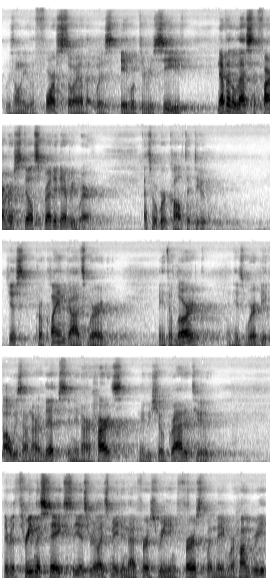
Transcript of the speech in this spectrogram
It was only the fourth soil that was able to receive. Nevertheless, the farmers still spread it everywhere. That's what we're called to do. Just proclaim God's word. May the Lord and His word be always on our lips and in our hearts. May we show gratitude. There were three mistakes the Israelites made in that first reading. First, when they were hungry,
